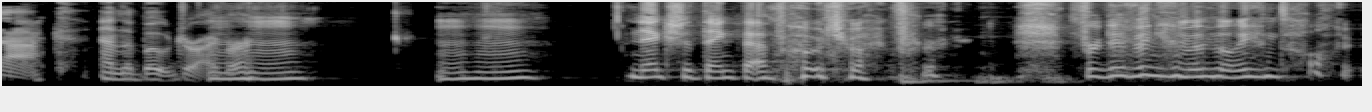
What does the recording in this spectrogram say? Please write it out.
back and the boat driver. Mm-hmm. Mm-hmm. Nick should thank that boat driver for giving him a million dollars.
